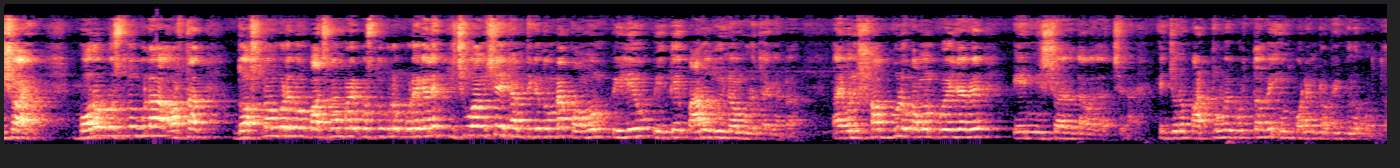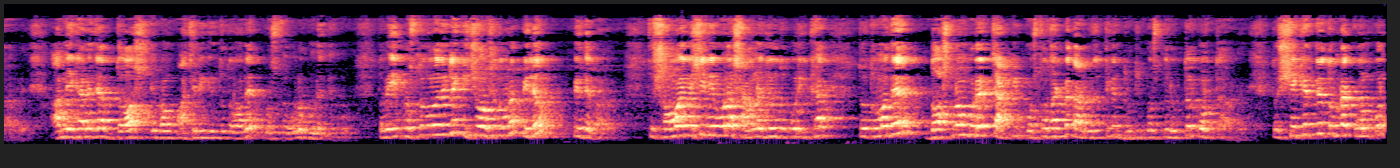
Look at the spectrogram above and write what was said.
বিষয়। বড় প্রশ্নগুলা, অর্থাৎ দশ নম্বর এবং পাঁচ নম্বরের প্রশ্নগুলো পড়ে গেলে কিছু অংশে এখান থেকে তোমরা কমন পেলেও পেতে পারো দুই নম্বরের জায়গাটা। তাই বলে সবগুলো কমন পড়ে যাবে, এর নিশ্চয়তা দেওয়া যাচ্ছে না। এর জন্য পাঠ্য বই পড়তে হবে ইম্পর্টেন্ট টপিকগুলো পড়তে হবে। আমি এখানে যা দশ এবং পাঁচেরই কিন্তু তোমাদের প্রশ্নগুলো বলে দেবো। তবে এই প্রশ্নগুলো দেখলে কিছু অংশ তোমরা পেলেও পেতে পারো। তো সময় বেশি নেব না, সামনে যেহেতু পরীক্ষা, তো তোমাদের দশ নম্বরের চারটি প্রশ্ন থাকবে, তার মধ্যে থেকে দুটি প্রশ্নের উত্তর করতে হবে। তো সেক্ষেত্রে তোমরা কোন কোন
